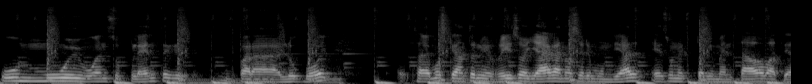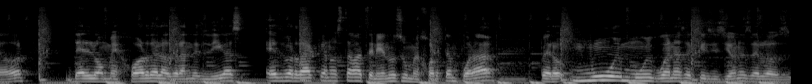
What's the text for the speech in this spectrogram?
un muy buen suplente para Luke Boyd. Sabemos que Anthony Rizzo ya ganó Serie Mundial, es un experimentado bateador de lo mejor de las grandes ligas. Es verdad que no estaba teniendo su mejor temporada, pero muy muy buenas adquisiciones de los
